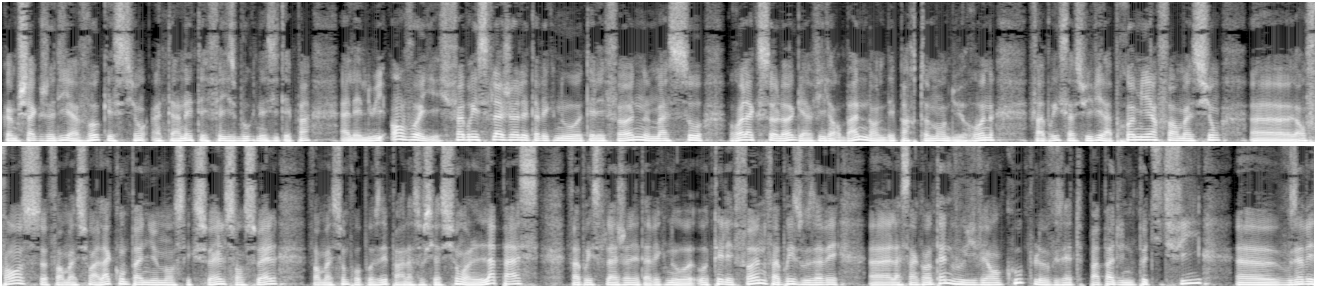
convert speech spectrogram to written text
comme chaque jeudi, à vos questions Internet et Facebook. N'hésitez pas à les lui envoyer. Fabrice Flajol est avec nous au téléphone, masso relaxologue à Villeurbanne dans le département du Rhône. Fabrice a suivi la première formation euh, en France, formation à l'accompagnement sexuel, sensuel, formation proposée par l'association La Passe. Fabrice Flagel est avec nous au, téléphone. Fabrice, vous avez euh, la cinquantaine, vous vivez en couple, vous êtes papa d'une petite fille. Euh, vous avez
